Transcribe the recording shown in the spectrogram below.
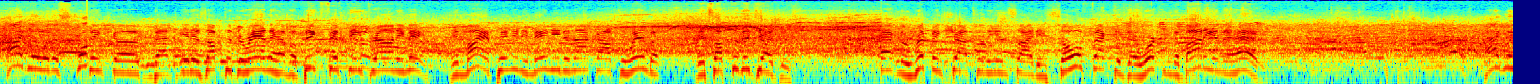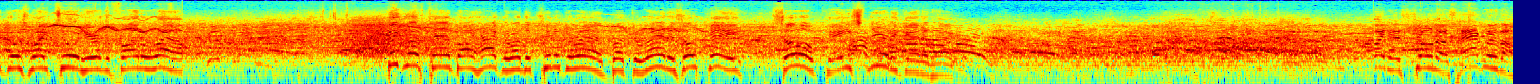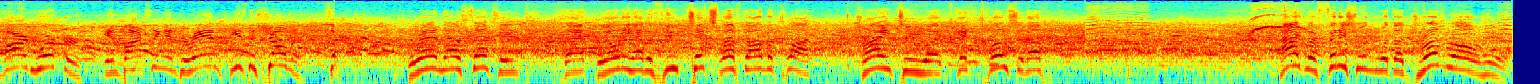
Hagler with a strong... I think uh, that it is up to Duran to have a big 15th round. He may, in my opinion, he may need a knockout to win, but it's up to the judges. Hagler ripping shots from the inside. He's so effective. They're working the body and the head. Hagler goes right to it here in the final round. Big left hand by Hagler on the chin of Duran, but Duran is okay, so okay, he sneered again at Hagler. Has shown us Hagler, the hard worker in boxing, and Duran, he's the showman. So Duran now sensing that we only have a few ticks left on the clock, trying to uh, get close enough. Hagler finishing with a drum roll here.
